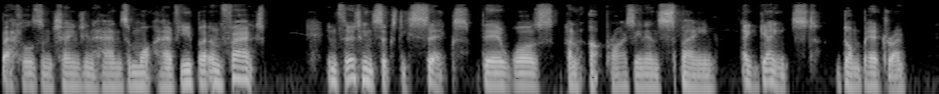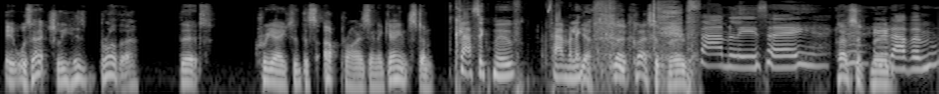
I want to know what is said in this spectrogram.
battles and changing hands and what have you. But in fact, in 1366, there was an uprising in Spain against Don Pedro. It was actually his brother that created this uprising against him. Classic move. Family. Yeah, no, classic move. families eh Classic who'd move. have them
